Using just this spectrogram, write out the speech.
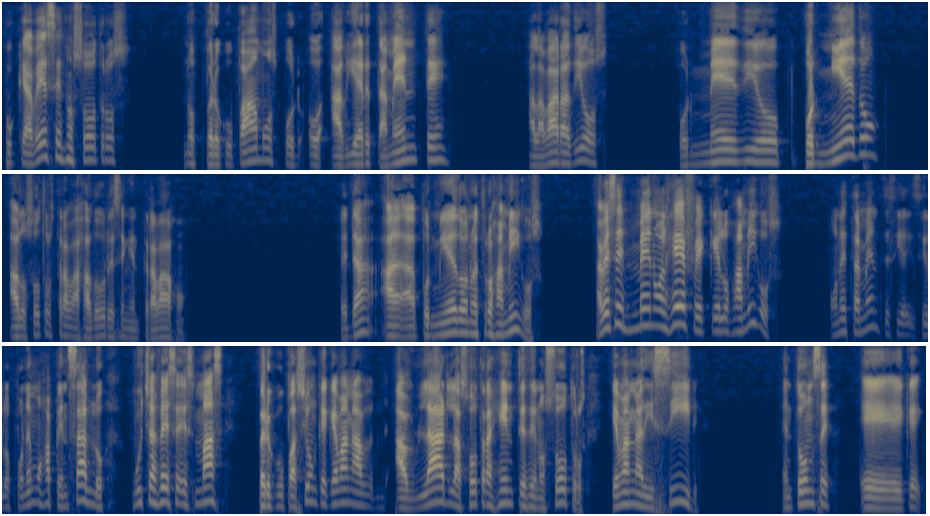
porque a veces nosotros nos preocupamos por abiertamente alabar a Dios por medio, por miedo a los otros trabajadores en el trabajo. ¿Verdad? por miedo a nuestros amigos. A veces menos al jefe que los amigos. Honestamente, si, los ponemos a pensarlo, muchas veces es más preocupación que qué van a hablar las otras gentes de nosotros, qué van a decir. Entonces, eh,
